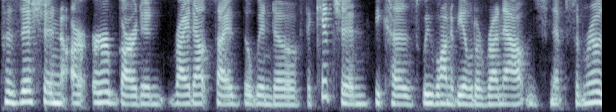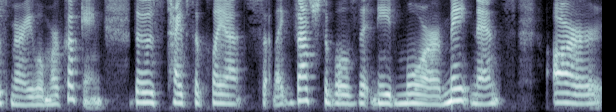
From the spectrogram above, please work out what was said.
position our herb garden right outside the window of the kitchen because we want to be able to run out and snip some rosemary when we're cooking. Those types of plants, like vegetables that need more maintenance, are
